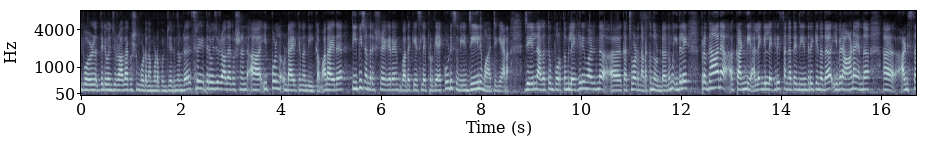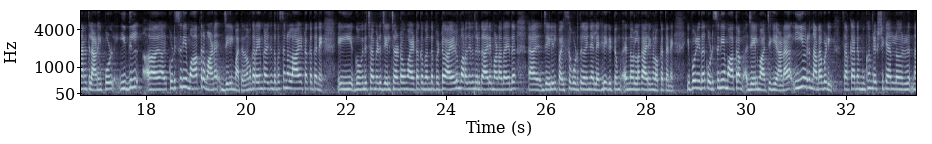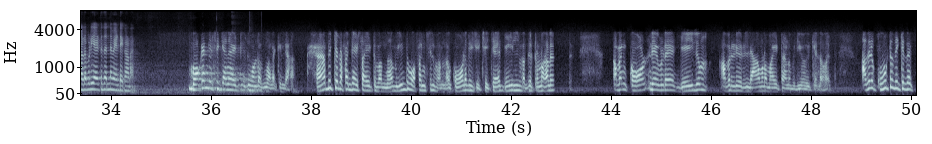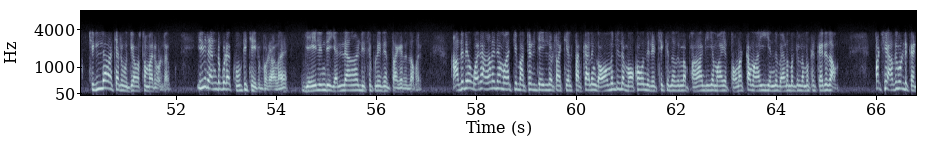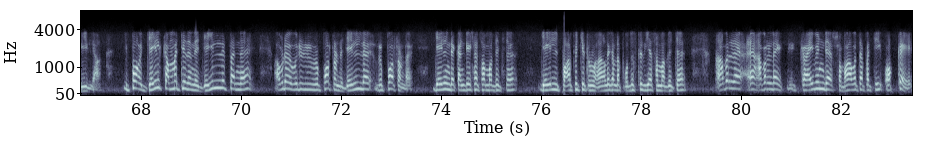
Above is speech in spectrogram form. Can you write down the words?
ഇപ്പോൾ തിരുവഞ്ചൂർ രാധാകൃഷ്ണൻ കൂടെ നമ്മോടൊപ്പം ചേരുന്നുണ്ട്. ശ്രീ തിരുവഞ്ചൂർ രാധാകൃഷ്ണൻ ഇപ്പോൾ ഉണ്ടായിരിക്കുന്ന നീക്കം അതായത് ടി പി ചന്ദ്രശേഖരൻ വധക്കേസിലെ പ്രതിയായി കൂടി സുനിയെ ജയിലിൽ മാറ്റുകയാണ്. ജയിലിനകത്തും പുറത്തും ലഹരി മരുന്ന് കച്ചവടം നടക്കുന്നുണ്ടെന്നും ഇതിലെ പ്രധാന കണ്ണി അല്ലെങ്കിൽ ലഹരി സംഘത്തെ നിയന്ത്രിക്കുന്നത് ഇവരാണ് എന്ന അടിസ്ഥാനത്തിലാണ് ഇപ്പോൾ ഇതിൽ കുടിസുനിയെ മാത്രമാണ് ജയിൽ മാറ്റുന്നത് നമുക്കറിയാം കഴിഞ്ഞ ദിവസങ്ങളിലായിട്ടൊക്കെ തന്നെ ഈ ഗോവിന്ദസ്വാമിയുടെ ജയിൽ ചാട്ടവുമായിട്ടൊക്കെ ബന്ധപ്പെട്ട് അയാളും പറഞ്ഞിരുന്ന ഒരു കാര്യമാണ്. അതായത് ജയിലിൽ പൈസ കൊടുത്തു കഴിഞ്ഞാൽ ലഹരി കിട്ടും എന്നുള്ള കാര്യങ്ങളൊക്കെ തന്നെ. ഇപ്പോൾ ഇത് കുടിസുനിയെ മാത്രം ജയിൽ മാറ്റുകയാണ്. ഈ ഒരു നടപടി സർക്കാരിന്റെ മുഖം രക്ഷിക്കാനുള്ള ഒരു നടപടിയായിട്ട് തന്നെ വേണ്ടേ കാണാൻ? മുഖം രക്ഷിക്കാനായിട്ട് ഇതുകൊണ്ടൊന്നും നടക്കില്ല. ഹാബിറ്റൽ ഒഫൻഡേഴ്സ് ആയിട്ട് വന്ന് വീണ്ടും ഒഫൻസിൽ വന്ന് കോടതി ശിക്ഷിച്ച് ജയിലിൽ വന്നിട്ടുള്ള ആൾ അവൻ കോടതിയുടെ ജയിലും അവരുടെ ഒരു ലാവണമായിട്ടാണ് വിനിയോഗിക്കുന്നത്. അതിന് കൂട്ടു നിൽക്കുന്ന ചില്ലറ ചില ഉദ്യോഗസ്ഥന്മാരുമുണ്ട് ഇത് രണ്ടും കൂടെ കൂട്ടിച്ചേരുമ്പോഴാണ് ജയിലിന്റെ എല്ലാ ഡിസിപ്ലിനും തകരുന്നത് അതിൽ ഒരാളിനെ മാറ്റി മറ്റൊരു ജയിലിലോട്ടാക്കിയാൽ തൽക്കാലം ഗവൺമെന്റിന്റെ മുഖം ഒന്ന് രക്ഷിക്കുന്നതിനുള്ള ഭാഗികമായ തുടക്കമായി എന്ന് വേണമെങ്കിൽ നമുക്ക് കരുതാം. പക്ഷെ അതുകൊണ്ട് കഴിയില്ല. ഇപ്പോ ജയിൽ കമ്മിറ്റി തന്നെ ജയിലിൽ തന്നെ അവിടെ ഒരു റിപ്പോർട്ടുണ്ട്. ജയിലിന്റെ റിപ്പോർട്ടുണ്ട്. ജയിലിന്റെ കണ്ടീഷൻ സംബന്ധിച്ച് ജയിലിൽ പാർപ്പിച്ചിട്ടുള്ള ആളുകളുടെ പൊതുസ്ഥിതിയെ സംബന്ധിച്ച് അവരുടെ അവരുടെ ക്രൈമിന്റെ സ്വഭാവത്തെ പറ്റി ഒക്കെ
